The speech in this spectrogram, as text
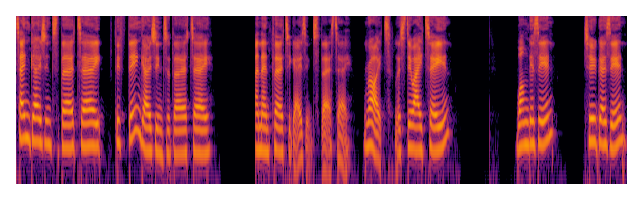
10 goes into 30, 15 goes into 30, and then 30 goes into 30. Right, let's do 18. 1 goes in, 2 goes in,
